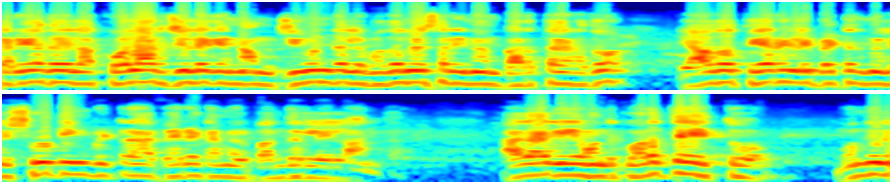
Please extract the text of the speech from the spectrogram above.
ಕರೆಯೋದೇ ಇಲ್ಲ. ಕೋಲಾರ ಜಿಲ್ಲೆಗೆ ನಮ್ಮ ಜೀವನದಲ್ಲಿ ಮೊದಲನೇ ಸರಿ ನಾನು ಬರ್ತಾ ಇರೋದು, ಯಾವುದೋ ತೇರಳ್ಳಿ ಬೆಟ್ಟದ ಮೇಲೆ ಶೂಟಿಂಗ್ ಬಿಟ್ಟರೆ ಬೇರೆ ಟೈಮಲ್ಲಿ ಬಂದಿರಲಿಲ್ಲ ಅಂತ. ಹಾಗಾಗಿ ಒಂದು ಕೊರತೆ ಇತ್ತು. ಮುಂದಿನ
